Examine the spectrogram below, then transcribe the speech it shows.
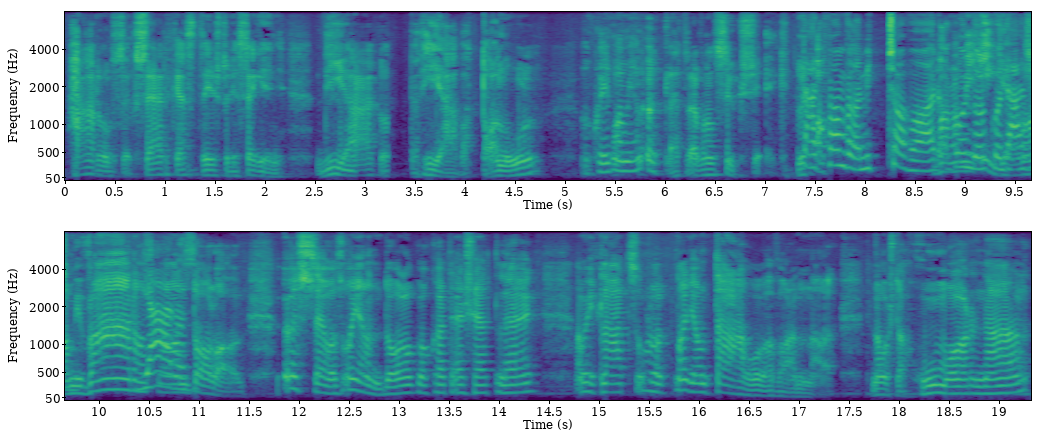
háromszög szerkesztést, hogy egy szegény diák, tehát hiába tanul, akkor egy valamilyen ötletre van szükség. Tehát A- van valami csavar a valami, igen, valami váratlan jár az- dolog. Összehoz olyan dolgokat esetleg, amik látszólag nagyon távol vannak. Na most a humornál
